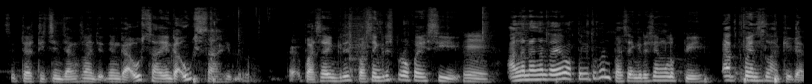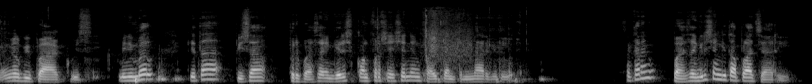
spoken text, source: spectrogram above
sudah di jenjang selanjutnya nggak usah ya nggak usah gitu kayak bahasa Inggris bahasa Inggris profesi. Hmm. angan-angan saya waktu itu kan bahasa Inggris yang lebih advance lagi kan yang lebih bagus. Minimal kita bisa berbahasa Inggris conversation yang baik dan benar gitu loh. Sekarang bahasa Inggris yang kita pelajari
